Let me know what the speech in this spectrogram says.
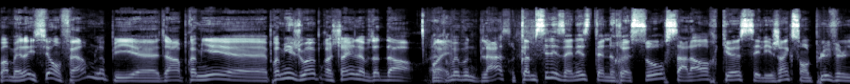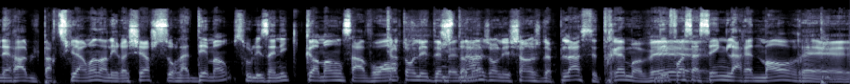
bon, mais là, ici, on ferme, là, puis euh, en 1er, euh, juin prochain, là, vous êtes dehors. Trouvez-vous une place. Comme si les aînés, c'était une ressource, alors que c'est les gens qui sont le plus vulnérables, particulièrement dans les recherches sur la démence, ou les aînés qui commencent à avoir... Quand on les déménage, on les change de place c'est très mauvais. Des fois, ça signe l'arrêt de mort euh,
